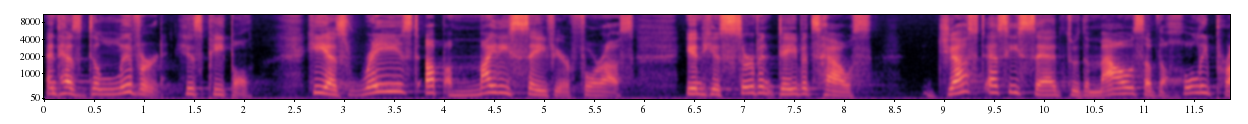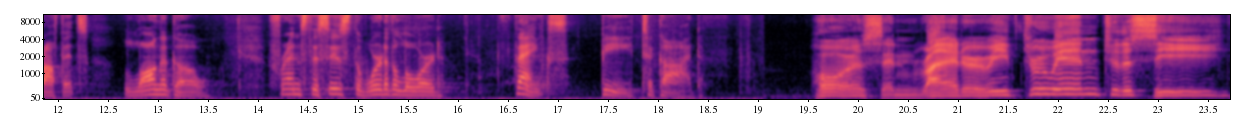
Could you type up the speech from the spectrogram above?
and has delivered his people. He has raised up a mighty Savior for us in his servant David's house, just as he said through the mouths of the holy prophets long ago. Friends, this is the word of the Lord. Thanks be to God. Horse and rider he threw into the sea.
